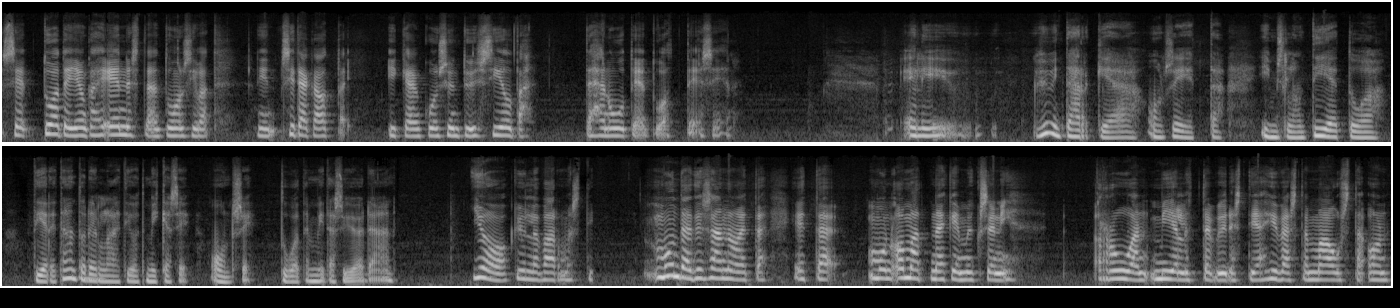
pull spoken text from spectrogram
se tuote, jonka he ennestään tunsivat, niin sitä kautta ikään kuin syntyi silta tähän uuteen tuotteeseen. Eli hyvin tärkeää on se, että ihmisillä on tietoa, tiedetään todella, että mikä se on se tuote, mitä syödään. Joo, kyllä varmasti. Mun täytyy sanoa, että, että mun omat näkemykseni ruoan miellyttävyydestä ja hyvästä mausta on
